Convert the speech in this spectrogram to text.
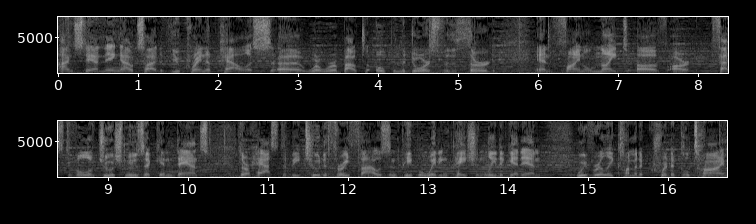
I'm standing outside of the Ukraina Palace uh, where we're about to open the doors for the third and final night of our Festival of Jewish Music and Dance. There has to be two to three thousand people waiting patiently to get in. We've really come at a critical time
